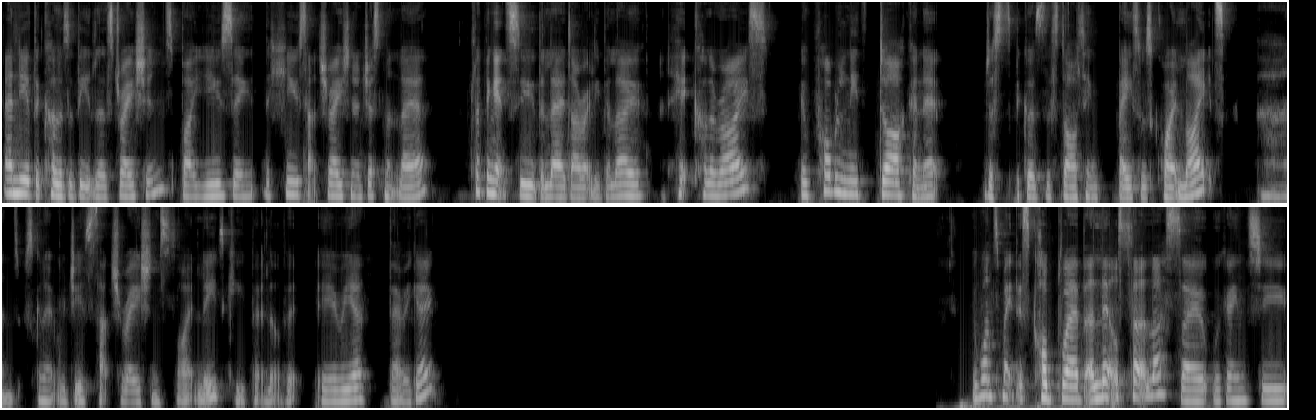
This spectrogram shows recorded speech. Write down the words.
any of the colours of these illustrations by using the hue saturation adjustment layer, clipping it to the layer directly below and hit colorize. You'll probably need to darken it just because the starting base was quite light and I'm just going to reduce saturation slightly to keep it a little bit airier. There we go. We want to make this cobweb a little subtler, so we're going to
